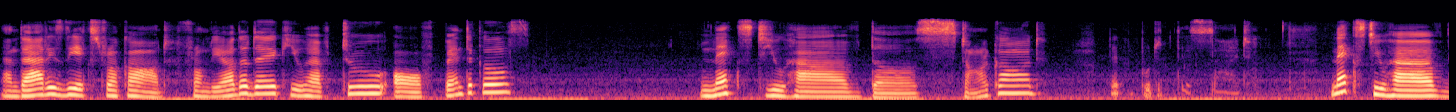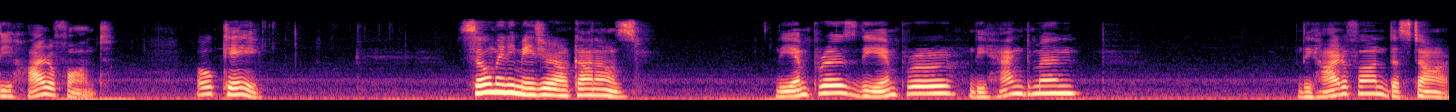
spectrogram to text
and that is the extra card from the other deck you have two of pentacles. Next you have the star card. Let me put it this side. Next you have the hierophant. Okay. So many major arcanas. The empress the emperor the hanged man the hierophant the star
